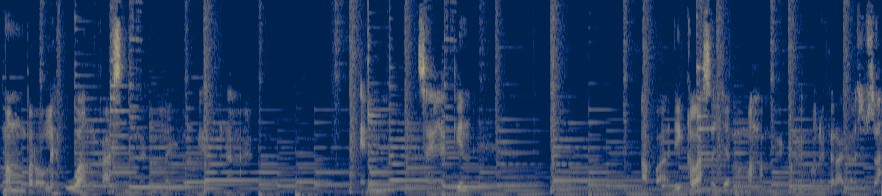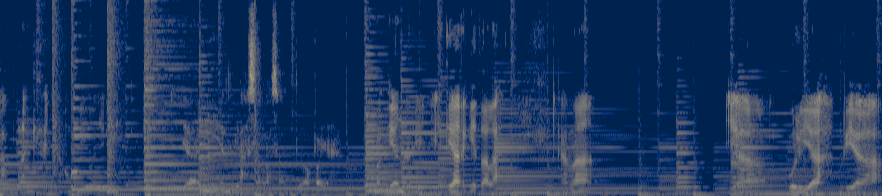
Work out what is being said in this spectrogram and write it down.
memperoleh uang kas dengan nilai lebih mungkin apa di kelas saja memahami ekonomi moneter agak susah apalagi hanya audio. Jadi ya ini adalah salah satu apa ya bagian dari ikhtiar kita lah. Karena ya kuliah via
